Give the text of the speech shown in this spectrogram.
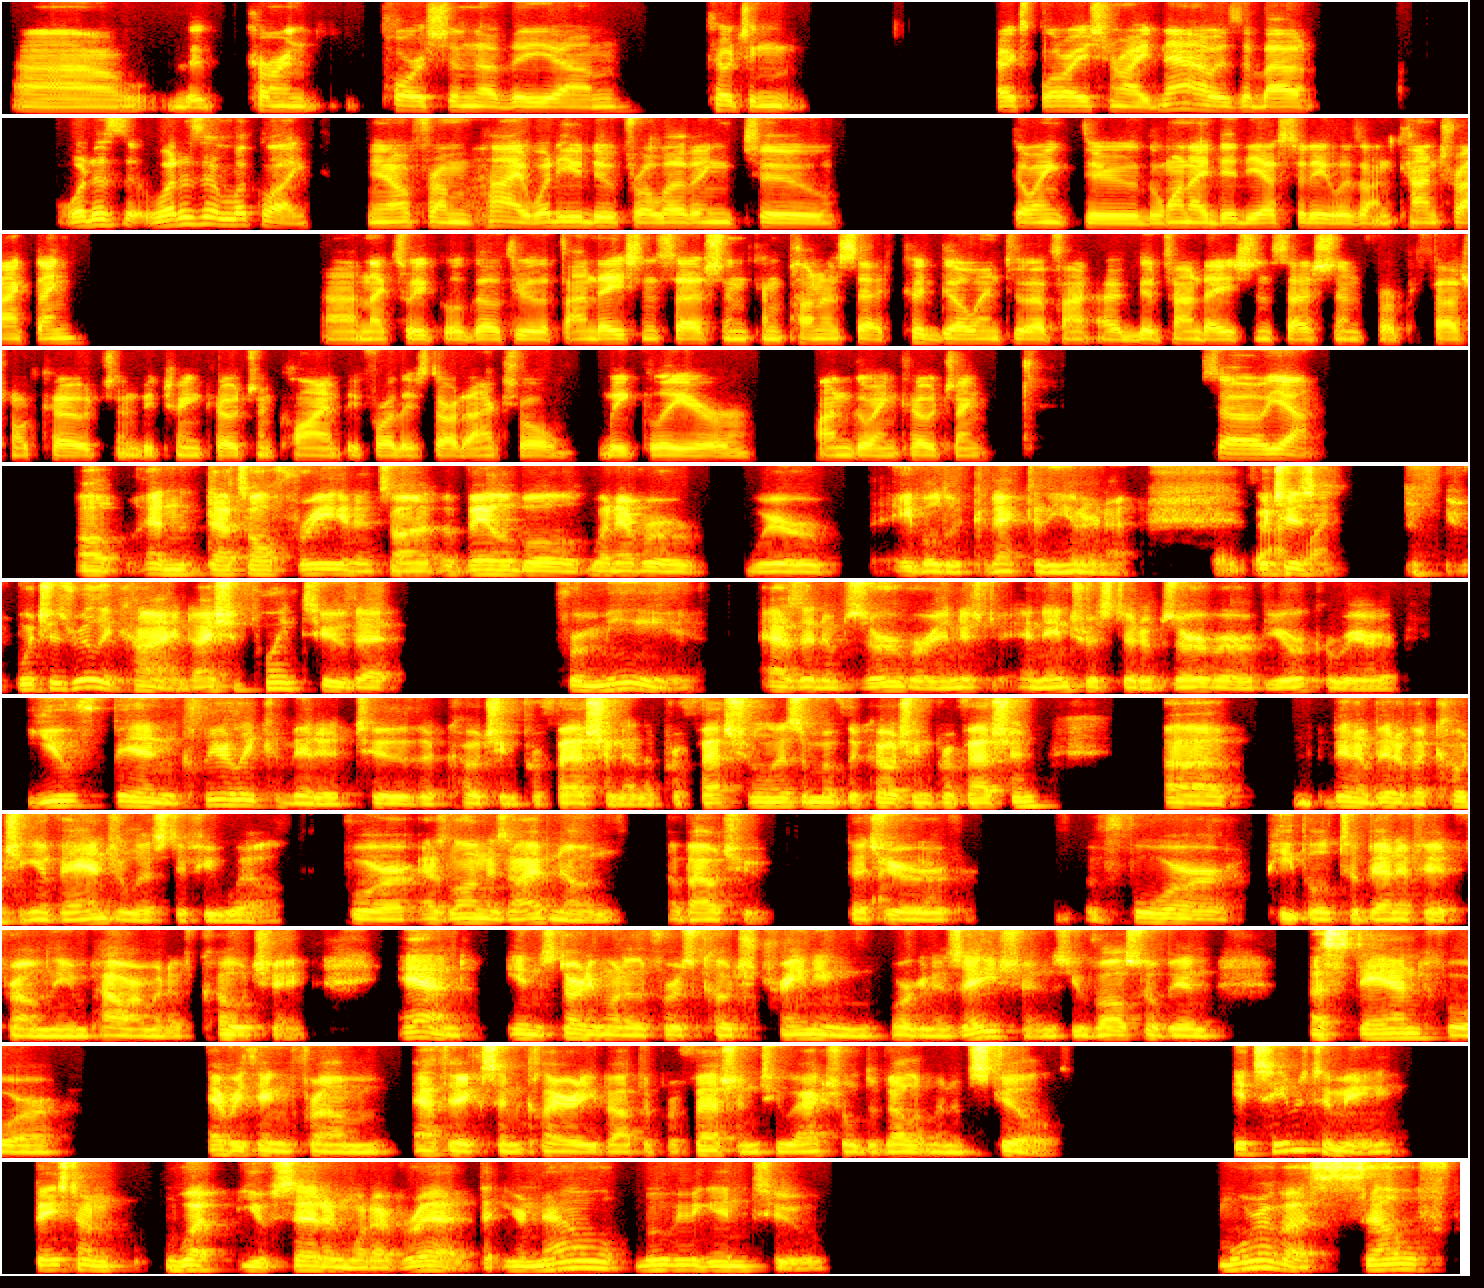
Uh, the current portion of the um, coaching exploration right now is about what is it? What does it look like? You know, from hi, what do you do for a living to going through the one I did yesterday was on contracting. Uh, next week, we'll go through the foundation session components that could go into a, a, good foundation session for a professional coach and between coach and client before they start actual weekly or ongoing coaching. So, yeah. Oh, and that's all free and it's on, available whenever we're able to connect to the internet, exactly. which is which is really kind. I should point to that for me as an observer, and an interested observer of your career, you've been clearly committed to the coaching profession and the professionalism of the coaching profession. Uh, been a bit of a coaching evangelist, if you will, for as long as I've known about you. That you're for people to benefit from the empowerment of coaching. And in starting one of the first coach training organizations, you've also been a stand for everything from ethics and clarity about the profession to actual development of skills. It seems to me, based on what you've said and what I've read, that you're now moving into more of a self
